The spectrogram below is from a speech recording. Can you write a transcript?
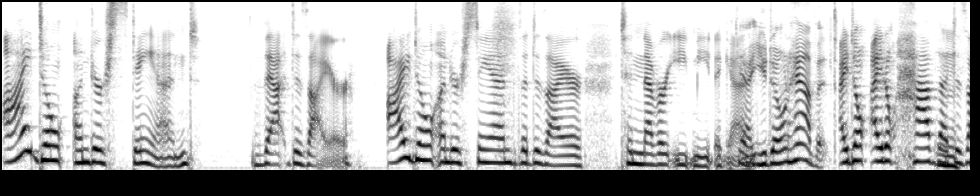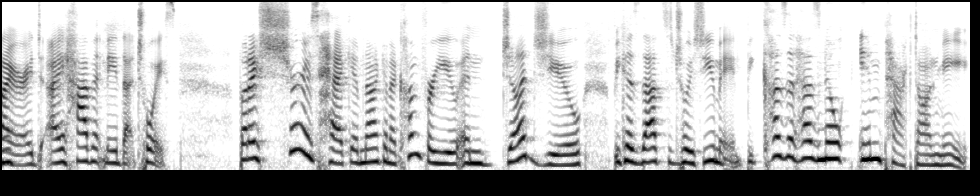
I don't understand that desire. I don't understand the desire to never eat meat again. Yeah, you don't have it. I don't I don't have that mm-hmm. desire. I, I haven't made that choice. But I sure as heck am not going to come for you and judge you because that's the choice you made because it has no impact on me.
